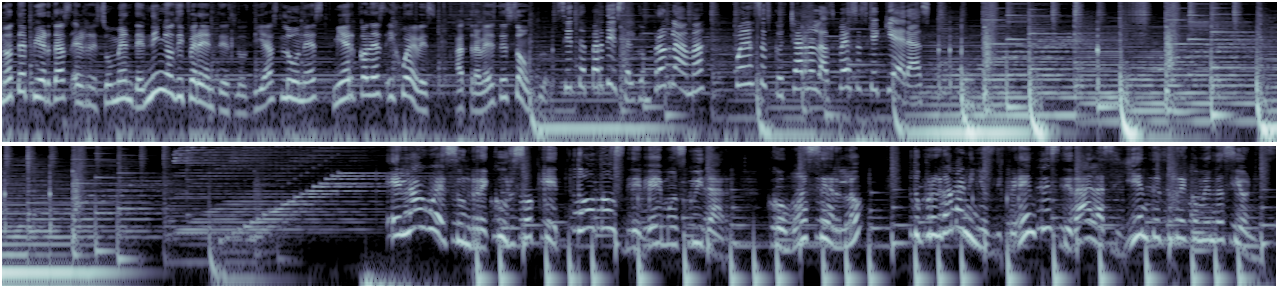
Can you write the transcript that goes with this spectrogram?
No te pierdas el resumen de Niños Diferentes los días lunes, miércoles y jueves a través de SoundCloud. Si te perdiste algún programa, puedes escucharlo las veces que quieras. El agua es un recurso que todos debemos cuidar. ¿Cómo hacerlo? Tu programa Niños Diferentes te da las siguientes recomendaciones.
